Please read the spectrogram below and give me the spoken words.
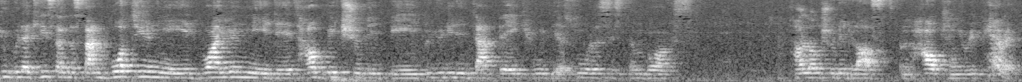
you will at least understand what you need, why you need it, how big should it be, do you need it that big, maybe a smaller system box, how long should it last, and how can you repair it.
